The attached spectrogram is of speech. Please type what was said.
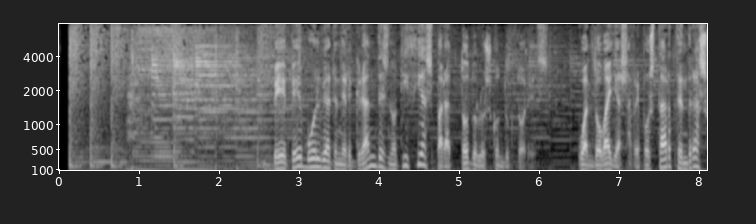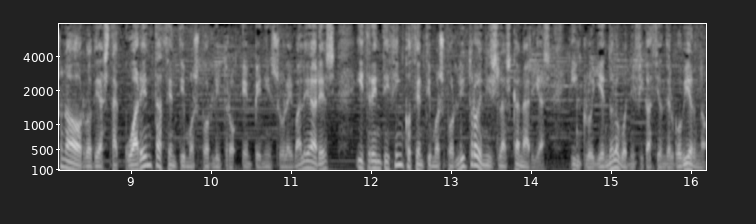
BP vuelve a tener grandes noticias para todos los conductores. Cuando vayas a repostar tendrás un ahorro de hasta 40 céntimos por litro en Península y Baleares y 35 céntimos por litro en Islas Canarias, incluyendo la bonificación del gobierno.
